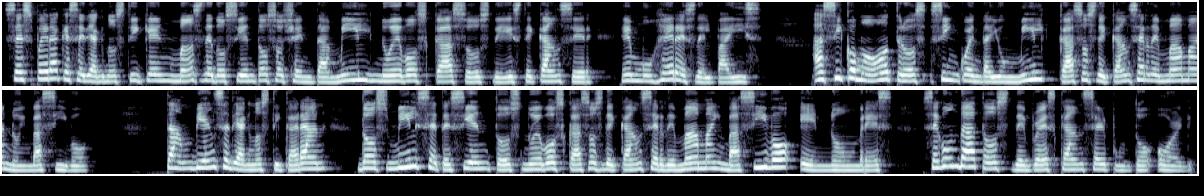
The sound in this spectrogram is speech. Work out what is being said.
se espera que se diagnostiquen más de 280 mil nuevos casos de este cáncer en mujeres del país, así como otros 51 mil casos de cáncer de mama no invasivo. También se diagnosticarán 2.700 nuevos casos de cáncer de mama invasivo en hombres, según datos de breastcancer.org.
